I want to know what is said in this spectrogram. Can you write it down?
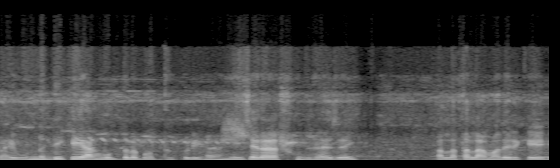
ভাই, অন্যদিকে আঙ্গুল তোলা বদ্ধ করি হ্যাঁ? নিজেরা শুধরে যাই। আল্লাহ তালা আমাদেরকে,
